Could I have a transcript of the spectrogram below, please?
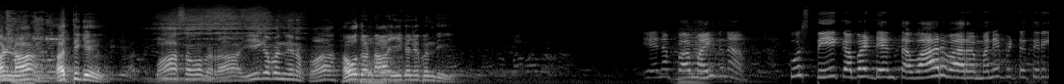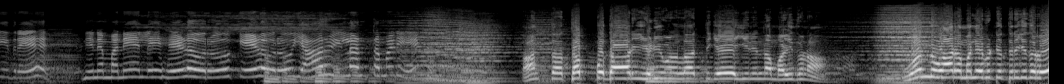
ಅಣ್ಣ, ಅತ್ತಿಗೆ. ಬಾ ಸಹೋದರ ಈಗ ಬಂದೇನಪ್ಪ? ಹೌದಣ್ಣ ಈಗಲೇ ಬಂದಿ. ಏನಪ್ಪ ಮೈದನ? ಕುಸ್ತಿ ಕಬಡ್ಡಿ ಅಂತ ವಾರ ವಾರ ಮನೆ ಬಿಟ್ಟು ತಿರುಗಿದ್ರೆ ನಿನ್ನ ಮನೆಯಲ್ಲಿ ಹೇಳೋರು ಕೇಳೋರು ಯಾರು ಇಲ್ಲ ಅಂತ ಮಾಡಿ ಅಂತ ತಪ್ಪು ದಾರಿ ಹಿಡಿಯುವಲ್ಲ ಅತ್ತಿಗೆ ಈ ನಿನ್ನ ಮೈದುನ. ಒಂದು ವಾರ ಮನೆ ಬಿಟ್ಟು ತಿರುಗಿದರು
